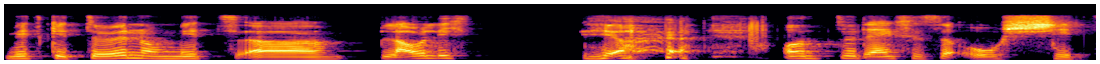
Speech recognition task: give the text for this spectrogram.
mit Getön und mit äh, Blaulicht, ja, und du denkst so, oh shit,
